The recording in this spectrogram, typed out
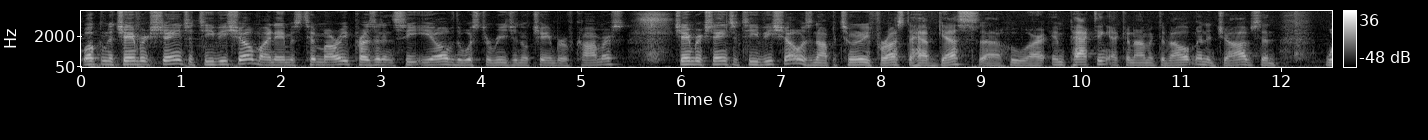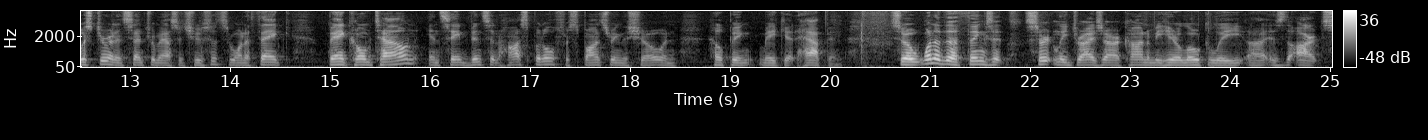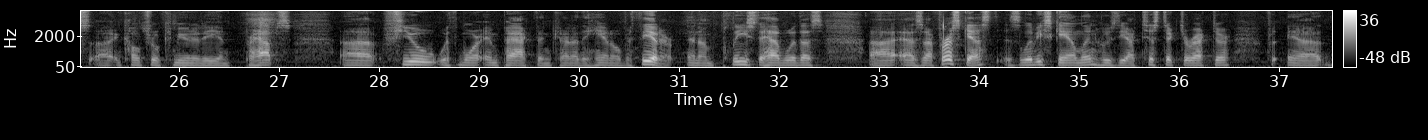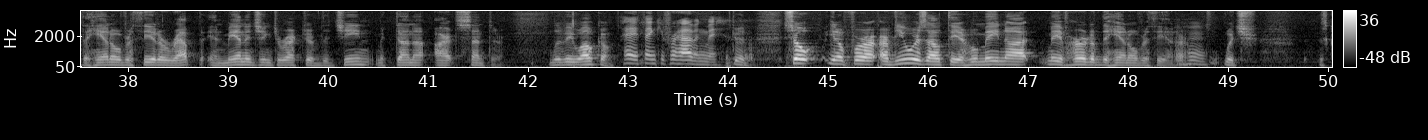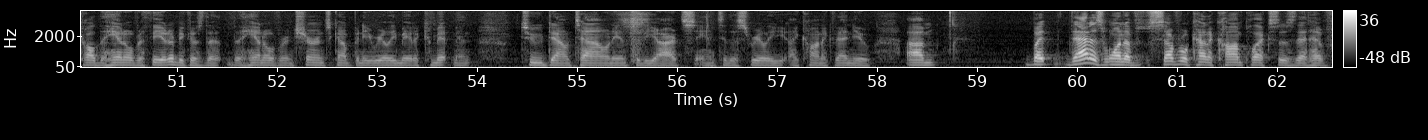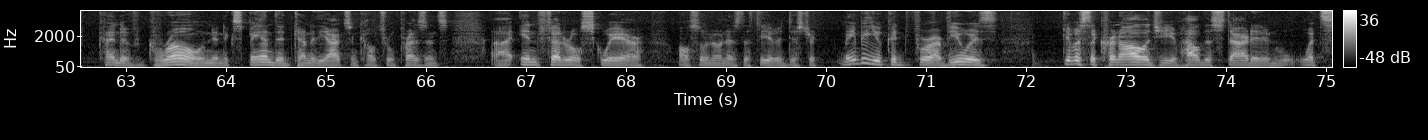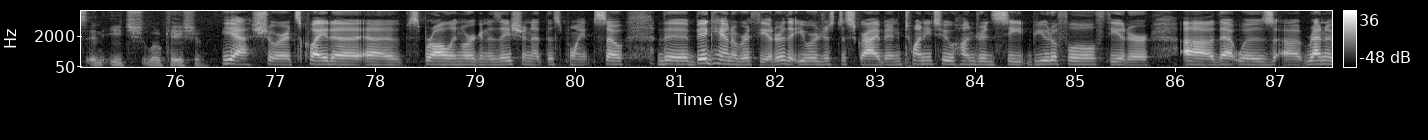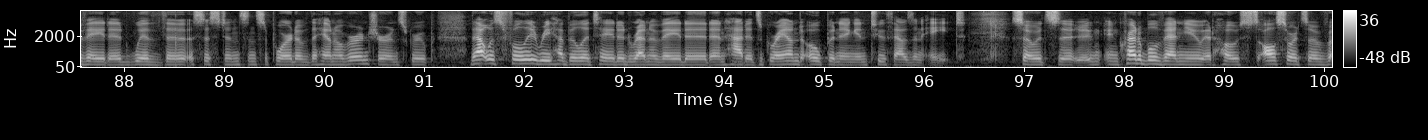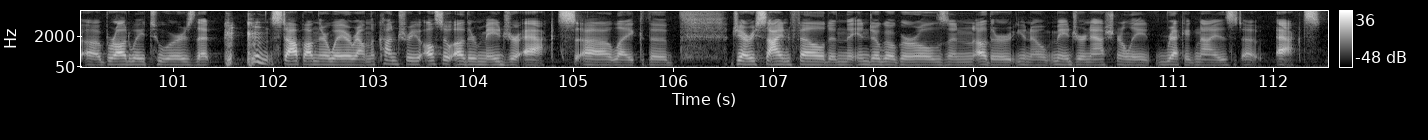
Welcome to Chamber Exchange, a TV show. My name is Tim Murray, President and CEO of the Worcester Regional Chamber of Commerce. Chamber Exchange, a TV show, is an opportunity for us to have guests uh, who are impacting economic development and jobs in Worcester and in central Massachusetts. We want to thank Bank Hometown and St. Vincent Hospital for sponsoring the show and helping make it happen. So one of the things that certainly drives our economy here locally uh, is the arts uh, and cultural community and perhaps uh, few with more impact than kind of the Hanover Theater. And I'm pleased to have with us uh, as our first guest is Livy Scanlon, who's the artistic director for uh, the Hanover Theater Rep and managing director of the Jean McDonough Arts Center. Livy, welcome. Hey, thank you for having me. Good. So, you know, for our, our viewers out there who may not, may have heard of the Hanover Theater, mm -hmm. which is called the Hanover Theater because the, the Hanover Insurance Company really made a commitment to downtown and to the arts and to this really iconic venue. Um, but that is one of several kind of complexes that have kind of grown and expanded kind of the arts and cultural presence uh, in Federal Square, also known as the Theater District. Maybe you could, for our viewers, give us the chronology of how this started and what's in each location. Yeah, sure. It's quite a, a, sprawling organization at this point. So the big Hanover Theater that you were just describing, 2,200 seat, beautiful theater uh, that was uh, renovated with the assistance and support of the Hanover Insurance Group. That was fully rehabilitated, renovated, and had its grand opening in 2008. So it's an incredible venue. It hosts all sorts of uh, Broadway tours that stop on their way around the country. Also other major acts uh, like the Jerry Seinfeld and the Indigo Girls and other you know major nationally recognized uh, acts.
